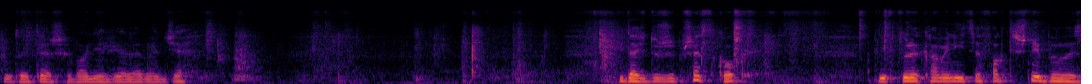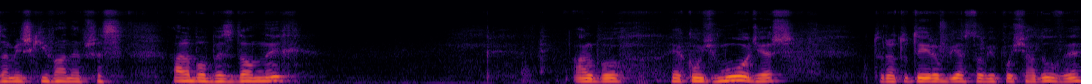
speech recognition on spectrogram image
Tutaj też chyba niewiele będzie. Widać duży przeskok. Niektóre kamienice faktycznie były zamieszkiwane przez albo bezdomnych, albo jakąś młodzież, która tutaj robiła sobie posiadówy.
